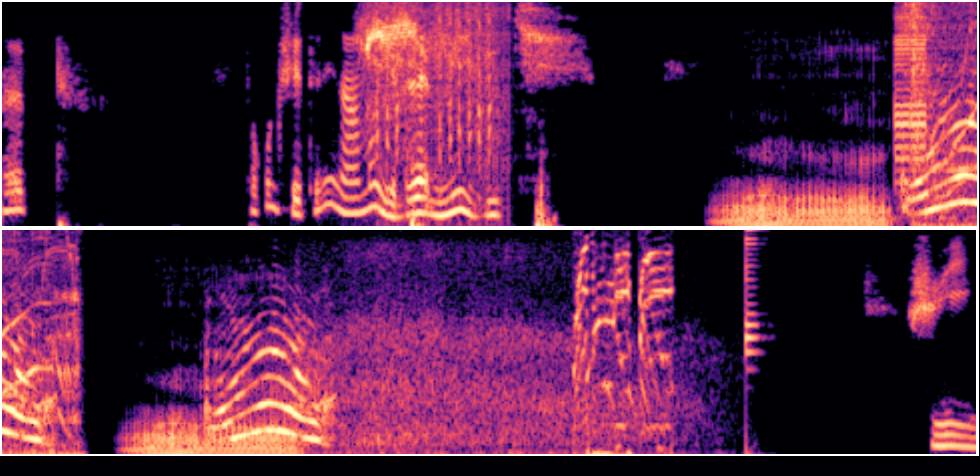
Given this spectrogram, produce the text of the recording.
Hop. Par contre, je suis étonné, normalement il y a de la musique. Je suis,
